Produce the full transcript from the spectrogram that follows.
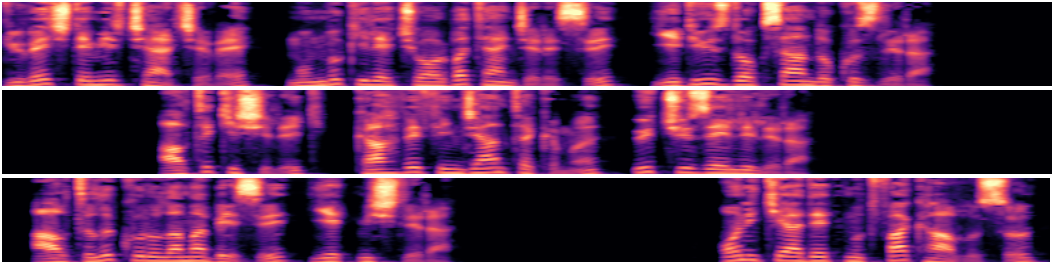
güveç demir çerçeve, mumluk ile çorba tenceresi, 799 lira. 6 kişilik, kahve fincan takımı, 350 lira. Altılı kurulama bezi, 70 lira. 12 adet mutfak havlusu,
